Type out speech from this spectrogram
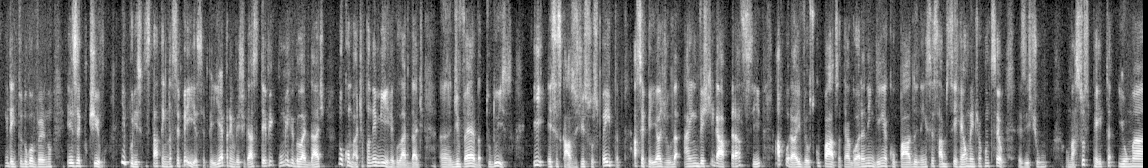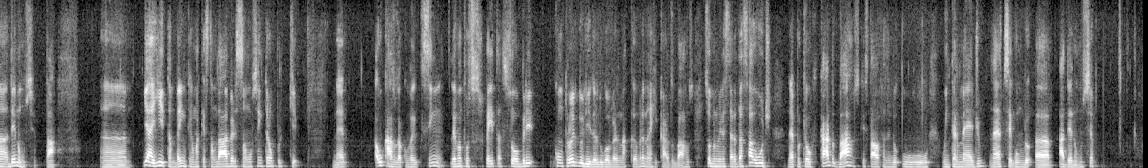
e dentro do governo executivo. E por isso que está tendo a CPI. A CPI é para investigar se teve alguma irregularidade no combate à pandemia, irregularidade uh, de verba, tudo isso. E esses casos de suspeita, a CPI ajuda a investigar para se apurar e ver os culpados. Até agora ninguém é culpado e nem se sabe se realmente aconteceu. Existe um, uma suspeita e uma denúncia, tá? Uh, e aí também tem uma questão da aversão ao centrão, por quê? Né? O caso da Covaxin levantou suspeita sobre controle do líder do governo na Câmara, né, Ricardo Barros, sobre o Ministério da Saúde, né, porque o Ricardo Barros que estava fazendo o, o intermédio, né, segundo uh, a denúncia,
